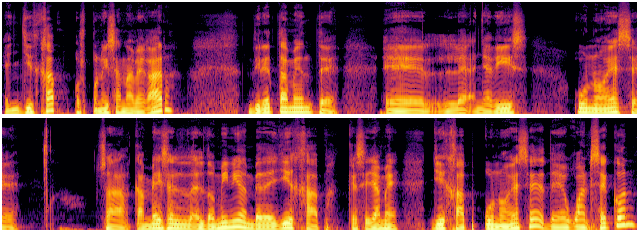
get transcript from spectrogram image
en GitHub, os ponéis a navegar, directamente eh, le añadís 1S, o sea, cambiáis el, el dominio en vez de GitHub, que se llame GitHub 1S de One Second,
